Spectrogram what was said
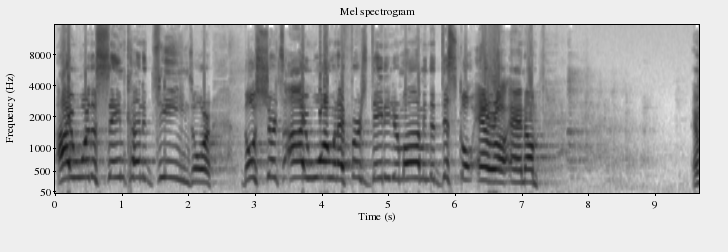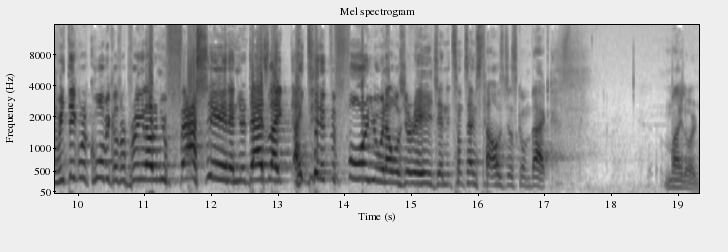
I wore the same kind of jeans or those shirts I wore when I first dated your mom in the disco era. And um, and we think we're cool because we're bringing out a new fashion, and your dad's like, I did it before you when I was your age, and sometimes styles just come back. My Lord.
